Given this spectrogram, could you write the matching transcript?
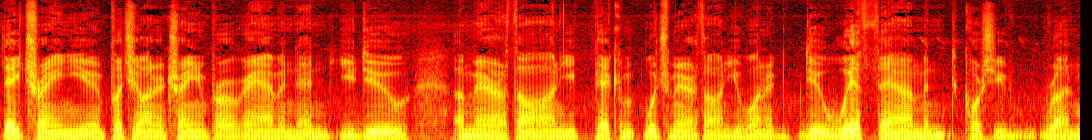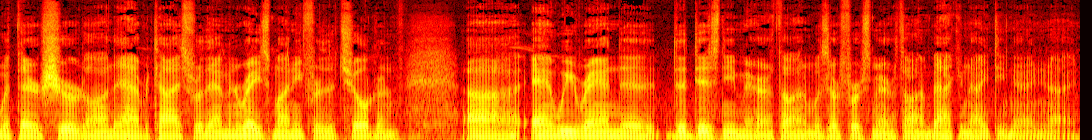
they train you and put you on a training program and then you do a marathon you pick which marathon you want to do with them and of course you run with their shirt on to advertise for them and raise money for the children. Uh, and we ran the, the disney marathon it was our first marathon back in 1999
